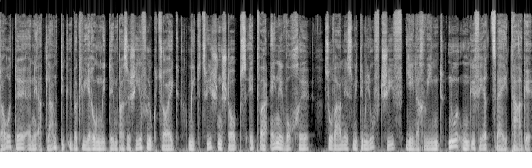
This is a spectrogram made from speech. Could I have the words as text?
dauerte eine Atlantiküberquerung mit dem Passagierflugzeug mit Zwischenstopps etwa eine Woche, so waren es mit dem Luftschiff je nach Wind nur ungefähr zwei Tage.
